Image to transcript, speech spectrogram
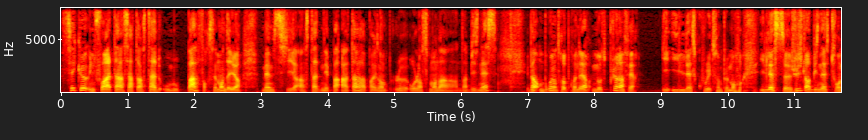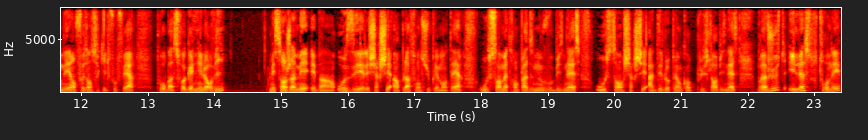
c'est qu'une fois atteint un certain stade, ou pas forcément d'ailleurs, même si un stade n'est pas atteint, par exemple au lancement d'un business, eh ben, beaucoup d'entrepreneurs n'osent plus rien faire ils, laissent couler tout simplement. Ils laissent juste leur business tourner en faisant ce qu'il faut faire pour bah, soit gagner leur vie, mais sans jamais eh ben, oser aller chercher un plafond supplémentaire, ou sans mettre en place de nouveaux business, ou sans chercher à développer encore plus leur business. Bref, juste, ils laissent tourner.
